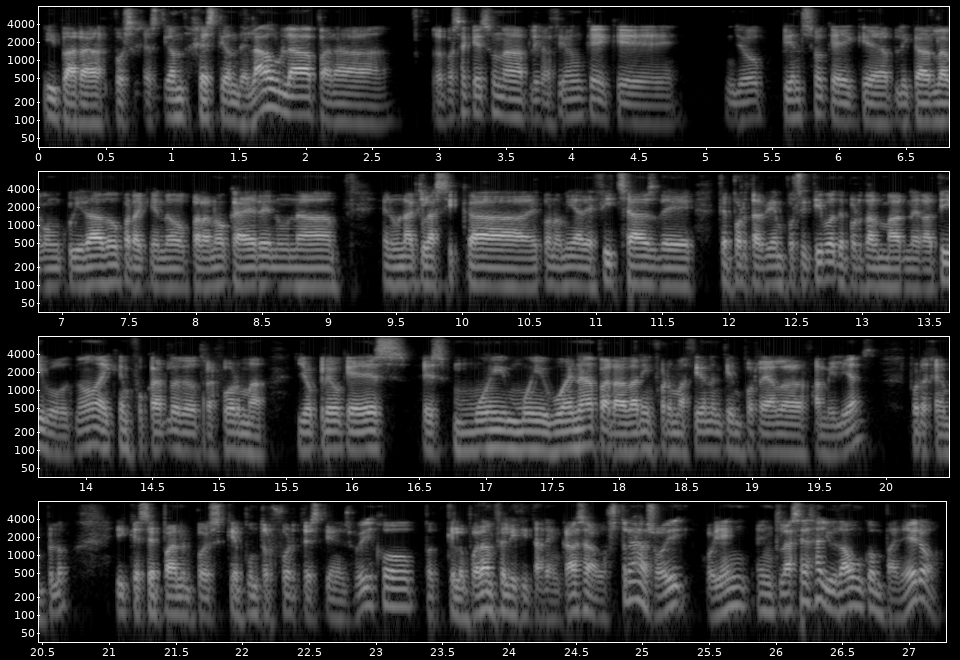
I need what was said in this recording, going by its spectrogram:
y para pues gestión, gestión del aula, para... Lo que pasa es que es una aplicación que, que, yo pienso que hay que aplicarla con cuidado para que no para no caer en una en una clásica economía de fichas de te portas bien positivo te portas más negativo no hay que enfocarlo de otra forma. Yo creo que es es muy muy buena para dar información en tiempo real a las familias por ejemplo y que sepan pues qué puntos fuertes tiene su hijo que lo puedan felicitar en casa. Ostras hoy hoy en, en clase has ayudado a un compañero.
